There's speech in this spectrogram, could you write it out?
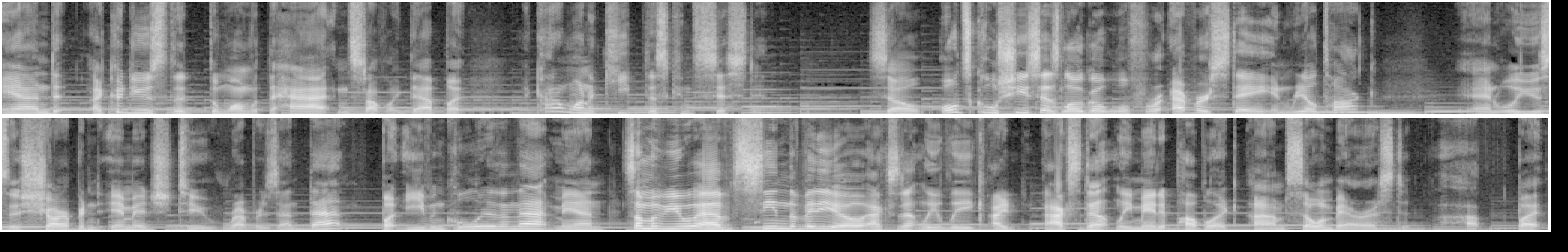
And I could use the, the one with the hat and stuff like that, but I kind of want to keep this consistent. So, old school Shesez logo will forever stay in Real Talk, and we'll use this sharpened image to represent that. But even cooler than that, man, some of you have seen the video accidentally leak. I accidentally made it public. I'm so embarrassed. Uh, but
